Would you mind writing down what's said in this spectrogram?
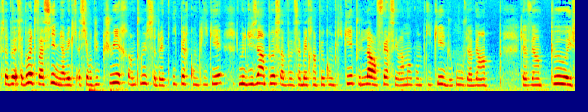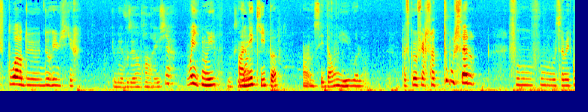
ça, peut- ça doit être facile, mais avec sur du cuir en plus, ça doit être hyper compliqué. Je me disais un peu, ça, va- ça va être un peu compliqué, puis là, en faire, c'est vraiment compliqué. Du coup, j'avais un, j'avais un peu espoir de, de réussir. Mais vous êtes en train de réussir. Oui, Oui, Donc en bien. équipe, en s'aidant, et voilà. parce que faire ça tout seul, faut, faut, ça va être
